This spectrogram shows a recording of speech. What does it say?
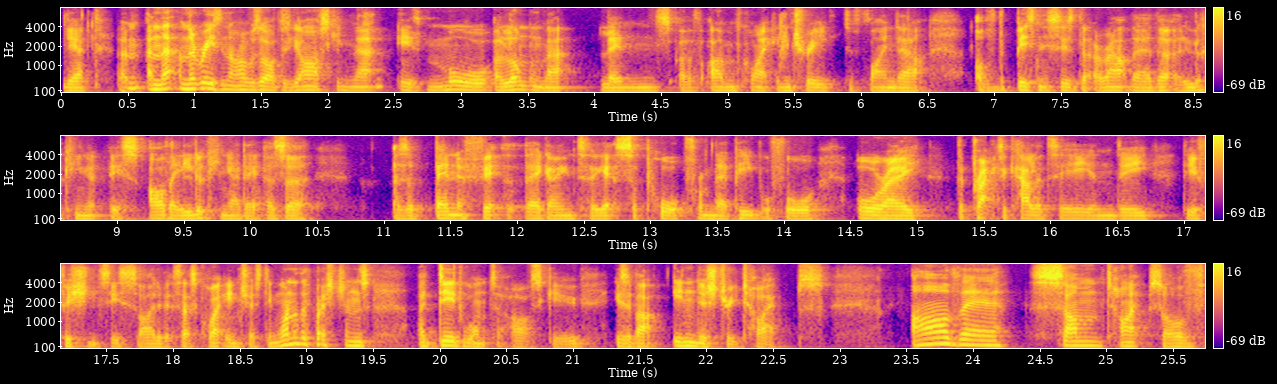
Yeah, um, and that and the reason I was obviously asking that is more along that lens of I'm quite intrigued to find out of the businesses that are out there that are looking at this. Are they looking at it as a as a benefit that they're going to get support from their people for, or a the practicality and the the efficiency side of it. So that's quite interesting. One of the questions I did want to ask you is about industry types. Are there some types of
